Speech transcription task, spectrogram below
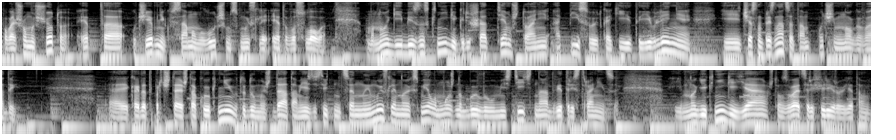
По большому счету, это учебник в самом лучшем смысле этого слова. Многие бизнес-книги грешат тем, что они описывают какие-то явления, и, честно признаться, там очень много воды. Э, и когда ты прочитаешь такую книгу, ты думаешь, да, там есть действительно ценные мысли, но их смело можно было уместить на 2-3 страницы. И многие книги я, что называется, реферирую. Я там,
